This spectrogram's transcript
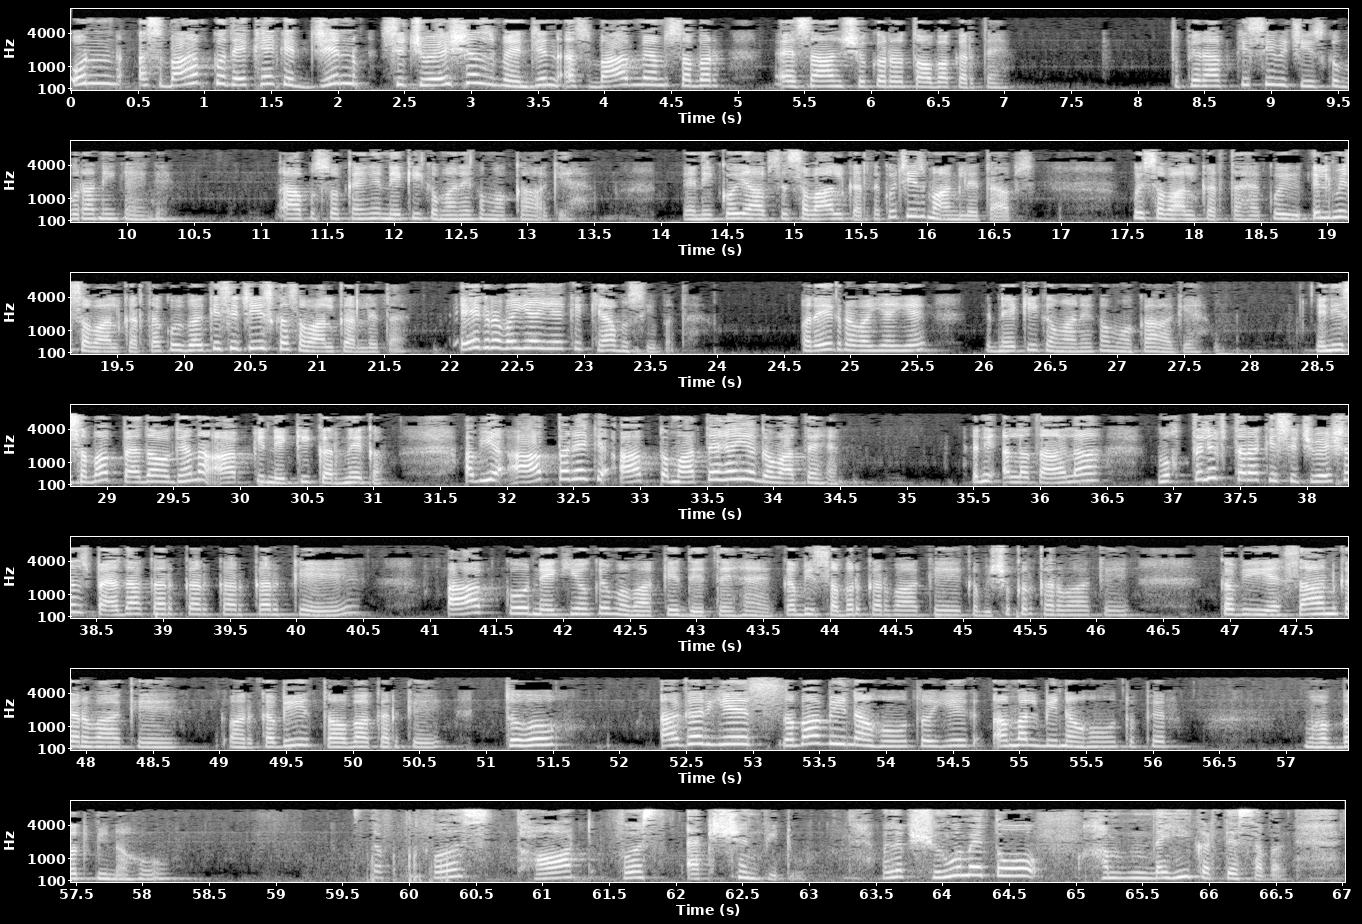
ان اسباب کو دیکھیں کہ جن سچویشن میں جن اسباب میں ہم صبر احسان شکر اور توبہ کرتے ہیں تو پھر آپ کسی بھی چیز کو برا نہیں کہیں گے آپ اس وقت کہیں گے نیکی کمانے کا موقع آ گیا ہے یعنی کوئی آپ سے سوال کرتا ہے کوئی چیز مانگ لیتا ہے آپ سے کوئی سوال کرتا ہے کوئی علمی سوال کرتا ہے کوئی کسی چیز کا سوال کر لیتا ہے ایک رویہ یہ کہ کیا مصیبت ہے اور ایک رویہ یہ نیکی کمانے کا موقع آ گیا یعنی سبب پیدا ہو گیا نا آپ کی نیکی کرنے کا اب یہ آپ پر ہے کہ آپ کماتے ہیں یا گنواتے ہیں یعنی اللہ تعالی مختلف طرح کی سچویشن پیدا کر کر کر کر کے آپ کو نیکیوں کے مواقع دیتے ہیں کبھی صبر کروا کے کبھی شکر کروا کے کبھی احسان کروا کے اور کبھی توبہ کر کے تو اگر یہ سبا بھی نہ ہو تو یہ عمل بھی نہ ہو تو پھر محبت بھی نہ ہو the first thought first action بھی ڈو مطلب شروع میں تو ہم نہیں کرتے صبر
